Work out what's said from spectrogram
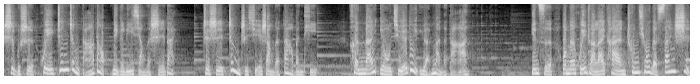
是不是会真正达到那个理想的时代，这是政治学上的大问题，很难有绝对圆满的答案。因此，我们回转来看春秋的三世，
